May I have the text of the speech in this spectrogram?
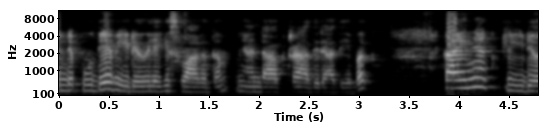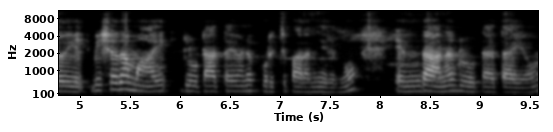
എന്റെ പുതിയ വീഡിയോയിലേക്ക് സ്വാഗതം. ഞാൻ ഡോക്ടർ ആതിര ദീപക്. കഴിഞ്ഞ വീഡിയോയിൽ വിശദമായി ഗ്ലൂട്ടാത്തയോനെ കുറിച്ച് പറഞ്ഞിരുന്നു. എന്താണ് ഗ്ലൂട്ടാത്തയോൺ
